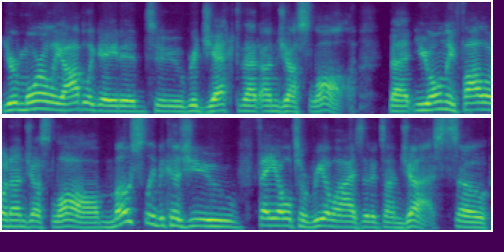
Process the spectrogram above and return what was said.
you're morally obligated to reject that unjust law that you only follow an unjust law mostly because you fail to realize that it's unjust. So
